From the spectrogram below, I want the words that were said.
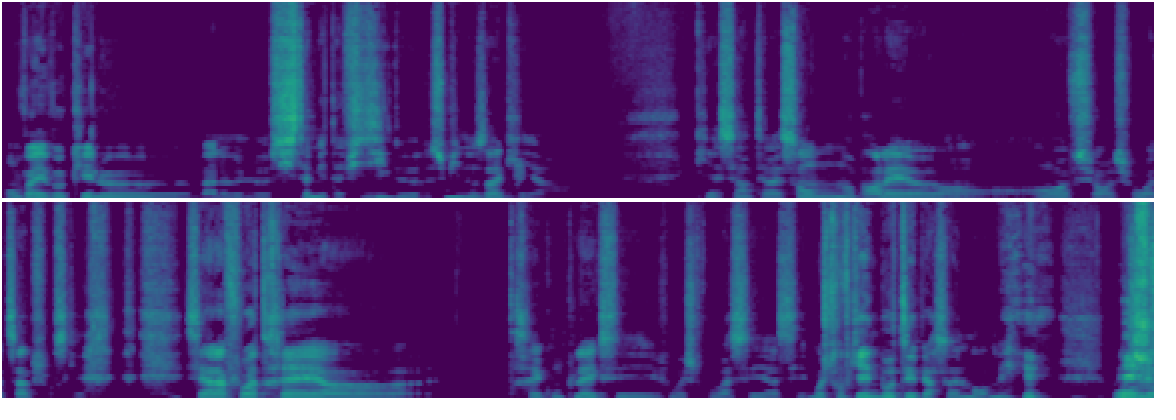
on va évoquer le, bah, le, système métaphysique de, de Spinoza, qui est qui est assez intéressant. On en parlait euh, en, off sur, sur WhatsApp. Je pense que c'est à la fois très euh, très complexe et ouais, je trouve assez assez. Moi, je trouve qu'il y a une beauté personnellement, mais. mais, je,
